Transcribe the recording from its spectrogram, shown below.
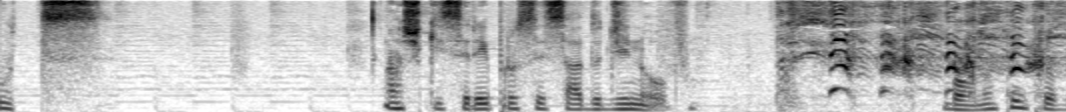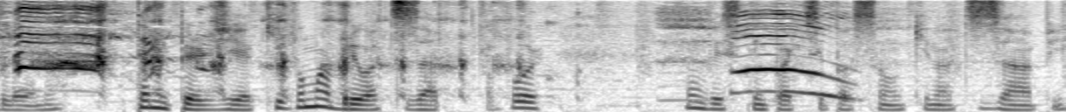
Putz. Acho que serei processado de novo. Bom, não tem problema. Até me perdi aqui. Vamos abrir o WhatsApp, por favor. Vamos ver se tem participação aqui no WhatsApp.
